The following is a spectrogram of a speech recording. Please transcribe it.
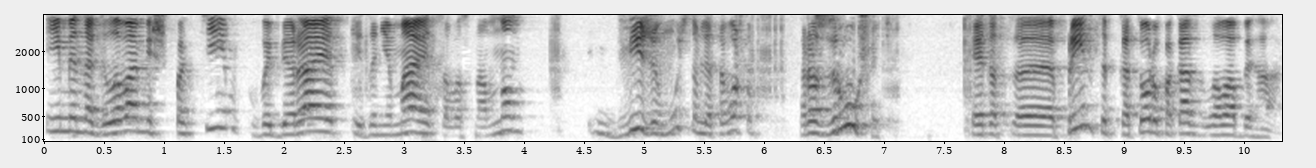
именно глава Мишпатим выбирает и занимается в основном движимым имуществом для того, чтобы разрушить этот э, принцип, который показывает глава Бегар.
